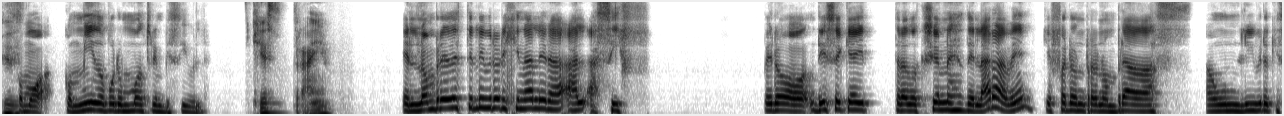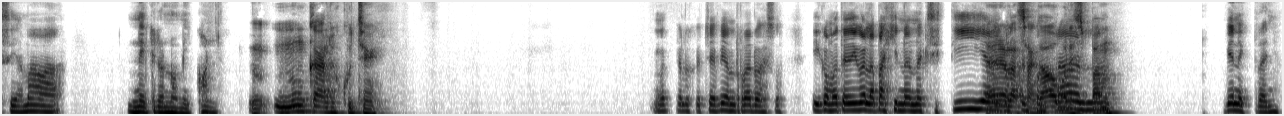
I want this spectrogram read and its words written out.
Es- como comido por un monstruo invisible. Qué extraño. El nombre de este libro original era Al-Asif, pero dice que hay traducciones del árabe que fueron renombradas a un libro que se llamaba Necronomicon. Nunca lo escuché. Que lo escuché es bien raro eso. Y como te digo, la página no existía. Era no la sacado por spam. Bien extraño.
